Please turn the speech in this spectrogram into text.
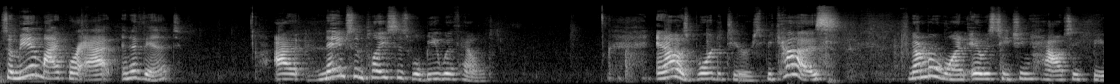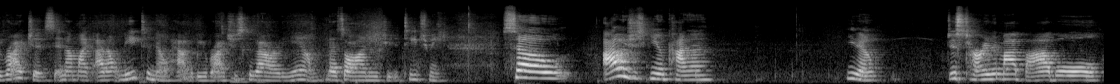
So, me and Mike were at an event. I, names and places will be withheld. And I was bored to tears because, number one, it was teaching how to be righteous. And I'm like, I don't need to know how to be righteous because I already am. That's all I need you to teach me. So I was just, you know, kind of, you know, just turning in my Bible,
